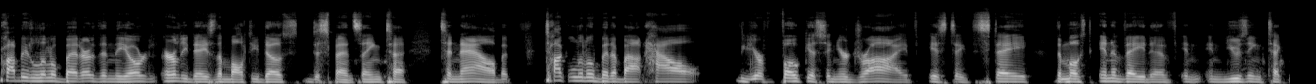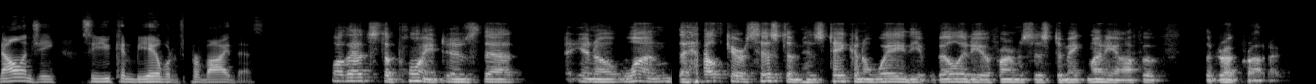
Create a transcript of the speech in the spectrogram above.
probably a little better than the early days the multi-dose dispensing to to now but talk a little bit about how your focus and your drive is to stay the most innovative in, in using technology so you can be able to provide this well that's the point is that you know one the healthcare system has taken away the ability of pharmacists to make money off of the drug product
